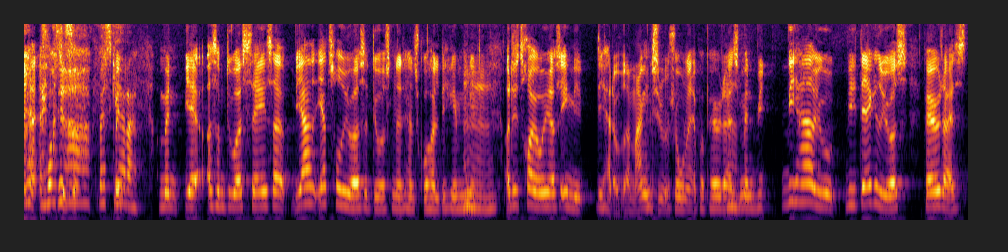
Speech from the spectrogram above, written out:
Ja, what det er så- up, hvad sker men, der? Men ja, og som du også sagde, så jeg, jeg troede jo også, at det var sådan, at han skulle holde det hemmeligt. Mm. Og det tror jeg jo også egentlig, det har der jo været mange situationer af på Paradise, mm. men vi, vi har jo, vi dækkede jo også Paradise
